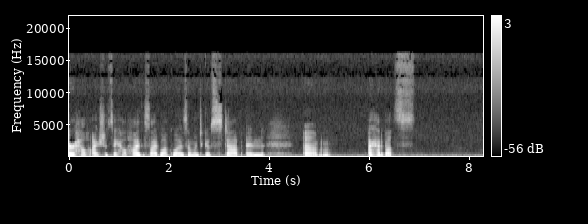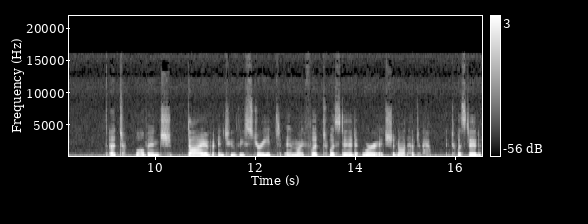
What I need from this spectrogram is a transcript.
or how I should say how high the sidewalk was. I went to go step, and um, I had about a 12 inch dive into the street, and my foot twisted where it should not have twisted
